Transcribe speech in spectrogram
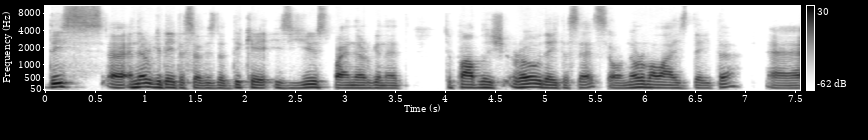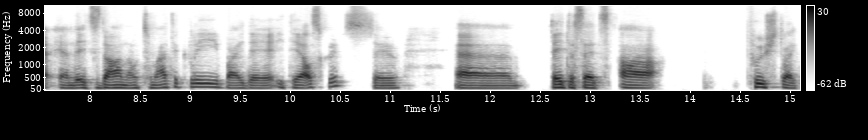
this uh, Energy Data Service, the DK, is used by Energinet to publish raw data sets or normalized data uh, and it's done automatically by the ETL scripts. So uh, data sets are pushed like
